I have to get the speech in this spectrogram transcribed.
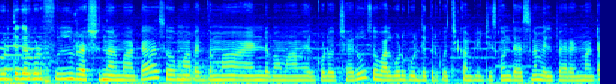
గుడి దగ్గర కూడా ఫుల్ రష్ ఉందన్నమాట. సో మా పెద్దమ్మ అండ్ మా మామయ్యలు కూడా వచ్చారు. సో వాళ్ళు కూడా గుడి దగ్గరకు వచ్చి కంప్లీట్ చేసుకొని దర్శనం వెళ్ళిపోయారనమాట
